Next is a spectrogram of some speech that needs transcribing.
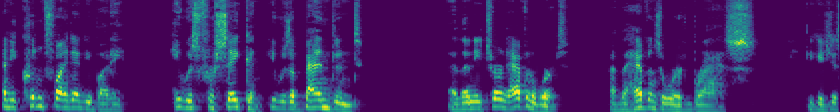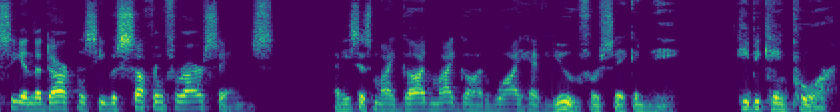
and he couldn't find anybody. He was forsaken. He was abandoned. And then he turned heavenward, and the heavens were as brass. Because you see, in the darkness, he was suffering for our sins. And he says, My God, my God, why have you forsaken me? He became poor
